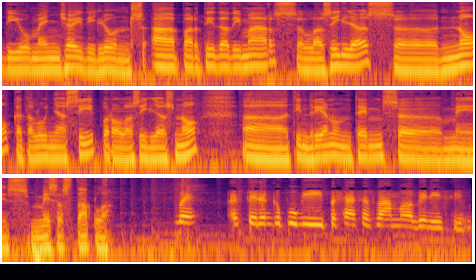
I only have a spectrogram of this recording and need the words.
diumenge i dilluns. A partir de dimarts, les illes eh, no, Catalunya sí, però les illes no, eh, tindrien un temps eh, més, més estable. Bé, esperen que pugui passar la flama beníssim.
